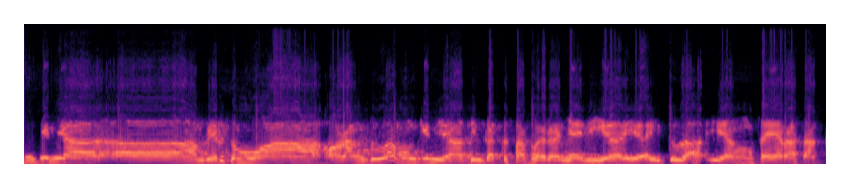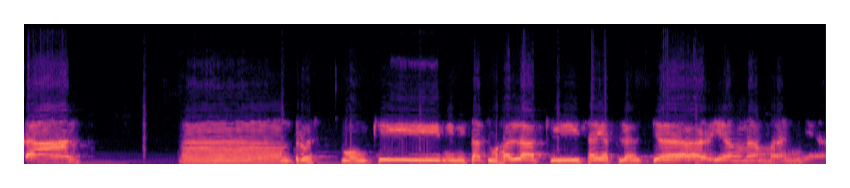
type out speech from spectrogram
mungkin ya uh, hampir semua orang tua mungkin ya tingkat kesabarannya ini ya ya itulah yang saya rasakan. Hmm, terus mungkin ini satu hal lagi saya belajar yang namanya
